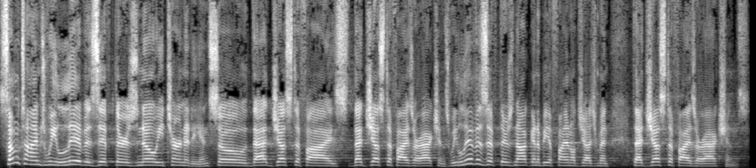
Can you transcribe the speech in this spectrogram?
Sometimes we live as if there's no eternity, and so that justifies, that justifies our actions. We live as if there's not going to be a final judgment. That justifies our actions.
